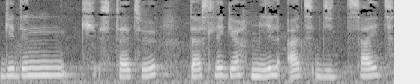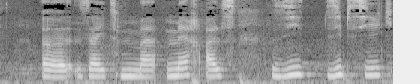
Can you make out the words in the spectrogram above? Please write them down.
Gedenkstätte. Das Lagermill hat die Zeit äh, seit mehr als 70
